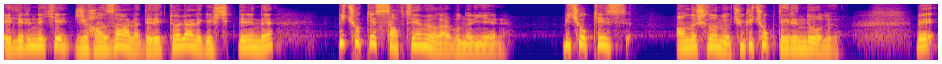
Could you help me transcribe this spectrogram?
ellerindeki cihazlarla, dedektörlerle geçtiklerinde birçok kez saptayamıyorlar bunların yerini. Birçok kez anlaşılamıyor çünkü çok derinde oluyor. Ve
